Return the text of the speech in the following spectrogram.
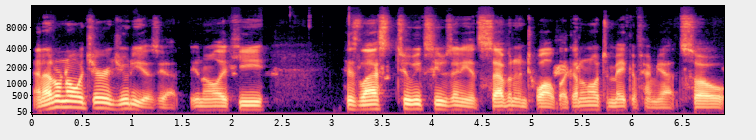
and I don't know what Jerry Jeudy is yet. You know, like he his last two weeks he was in, he had seven and twelve. Like I don't know what to make of him yet. So,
